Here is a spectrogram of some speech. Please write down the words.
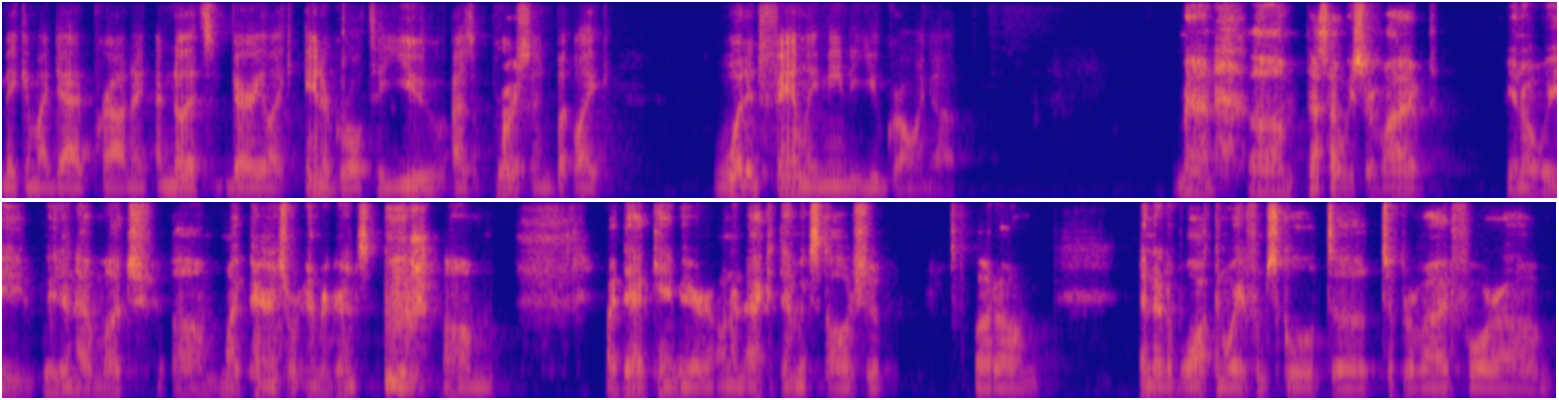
making my dad proud. And I, I know that's very like integral to you as a person but like what did family mean to you growing up? Man um, that's how we survived. You know we we didn't have much. Um, my parents were immigrants. Um, my dad came here on an academic scholarship but um, ended up walking away from school to to provide for um,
